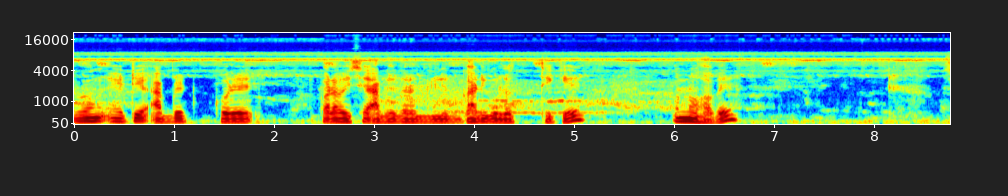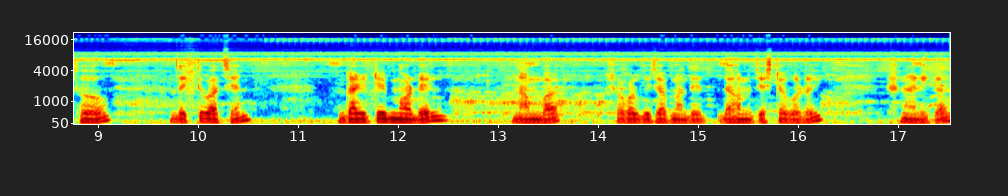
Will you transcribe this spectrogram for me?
এবং এটি আপডেট করে করা হয়েছে আগের গাড়িগুলি, গাড়িগুলোর থেকে অন্যভাবে। সো দেখতে পাচ্ছেন গাড়িটির মডেল নাম্বার, সকল কিছু আপনাদের দেখানোর চেষ্টা করি সোনালিকার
